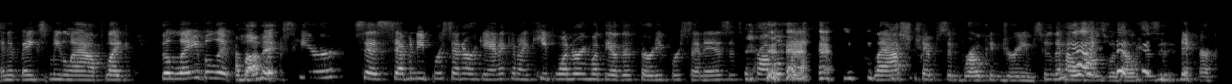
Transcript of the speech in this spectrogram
and it makes me laugh. Like the label at I it. Publix here says seventy percent organic, and I keep wondering what the other thirty percent is. It's probably flash chips and broken dreams. Who the hell Yeah. knows what else is in there?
